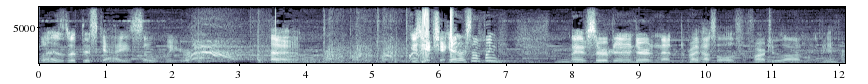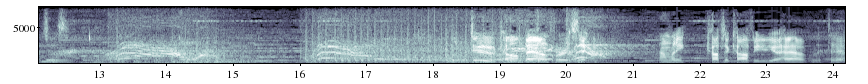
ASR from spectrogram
What is with this guy? He's so weird. Uh, is he a chicken or something? I have served and endured in that deprived household for far too long, my dear princess. Dude, calm down for a second. How many cups of coffee do you have today?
